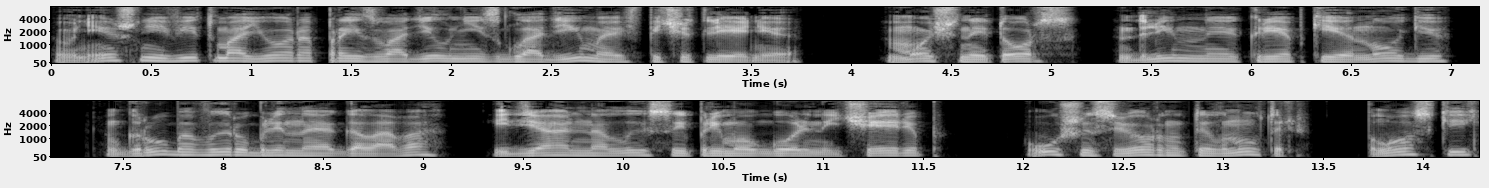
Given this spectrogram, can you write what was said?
внешний вид майора производил неизгладимое впечатление. Мощный торс, длинные крепкие ноги, грубо вырубленная голова, идеально лысый прямоугольный череп, уши свернуты внутрь, плоский,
